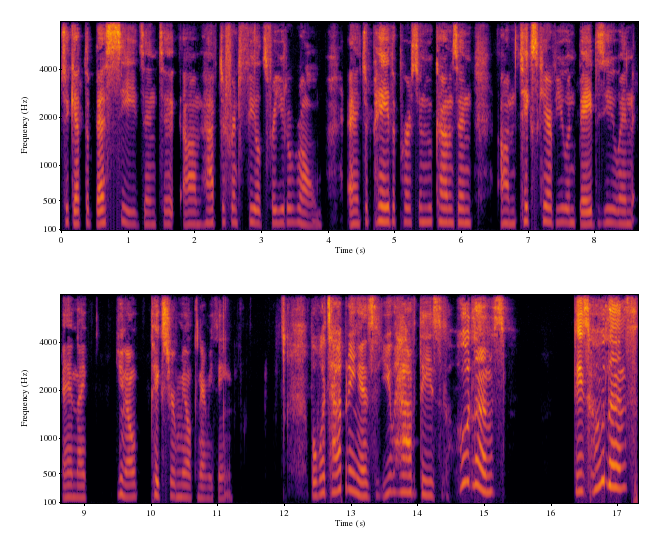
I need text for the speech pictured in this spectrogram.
to get the best seeds and to um, have different fields for you to roam, and to pay the person who comes and um, takes care of you and bathes you and, and like, you know, takes your milk and everything. But what's happening is you have these hoodlums these hoodlums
